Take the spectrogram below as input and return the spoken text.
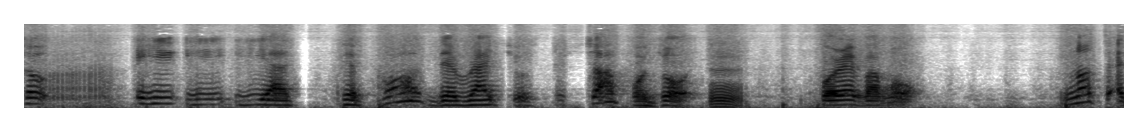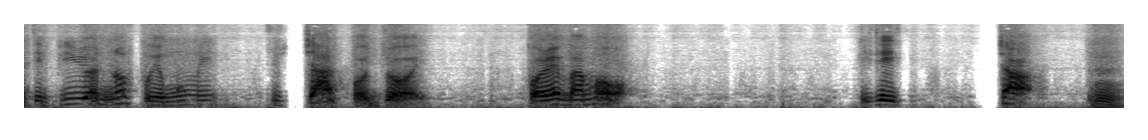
So he, he, he has purposed the righteous to shout for joy Mm. forevermore. Not at a period, not for a moment, to shout for joy forevermore. He says, shout Mm.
